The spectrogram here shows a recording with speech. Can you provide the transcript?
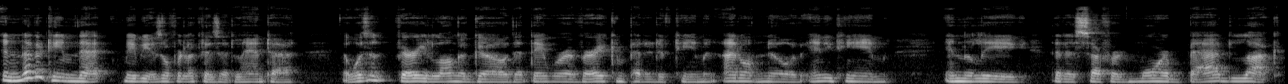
And another team that maybe is overlooked is Atlanta. It wasn't very long ago that they were a very competitive team, and I don't know of any team in the league that has suffered more bad luck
